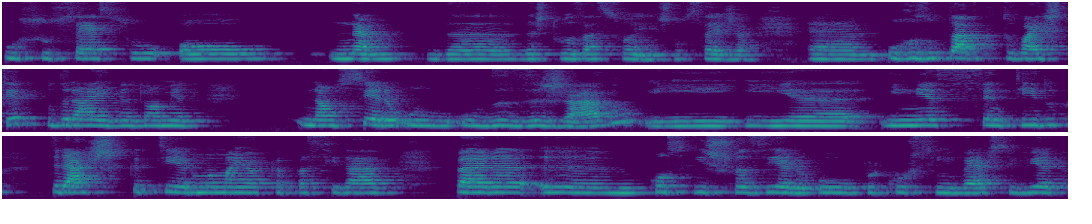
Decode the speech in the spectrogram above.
o sucesso ou não da, das tuas ações, ou seja, um, o resultado que tu vais ter poderá eventualmente não ser o, o desejado e, e, uh, e nesse sentido terás que ter uma maior capacidade para um, conseguires fazer o percurso inverso e ver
